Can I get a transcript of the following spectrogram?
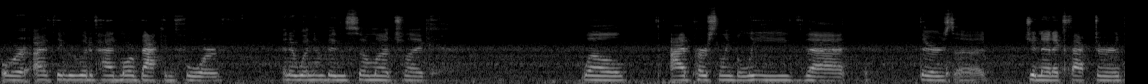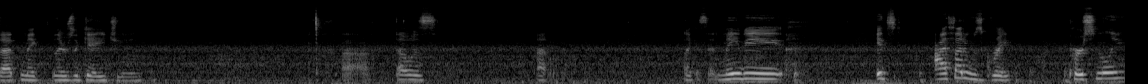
Or I think we would have had more back and forth, and it wouldn't have been so much like, well, I personally believe that there's a genetic factor that make there's a gay gene. Uh, that was, I don't know. Like I said, maybe it's. I thought it was great, personally,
